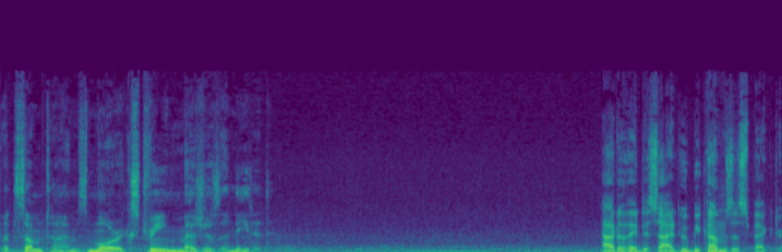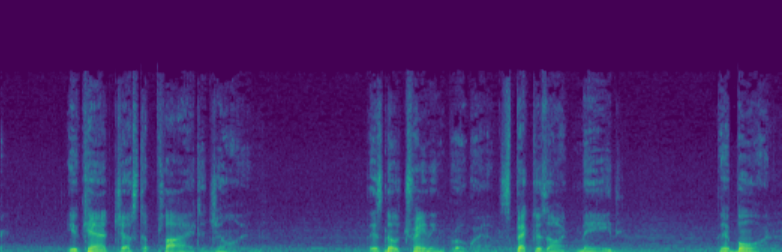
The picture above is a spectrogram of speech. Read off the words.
But sometimes more extreme measures are needed. How do they decide who becomes a Spectre? You can't just apply to join. There's no training program. Spectres aren't made. They're born.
